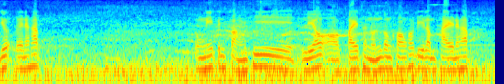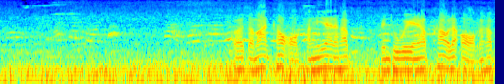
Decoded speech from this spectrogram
เยอะเลยนะครับ ตรงนี้เป็นฝั่งที่เลี้ยวออกไปถนนตรงคลองข้าดีลำไพนะครับ ก็สามารถเข้าออกทางนี้ได้นะครับ เป็นทูเวนะครับ เข้าและออกนะครับ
